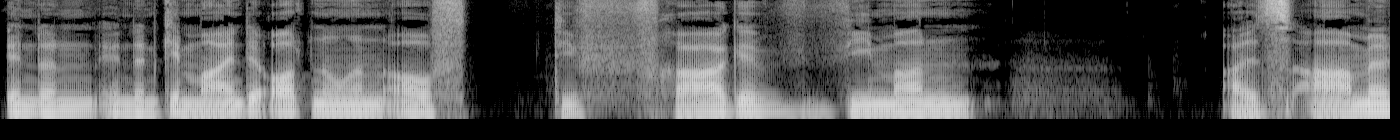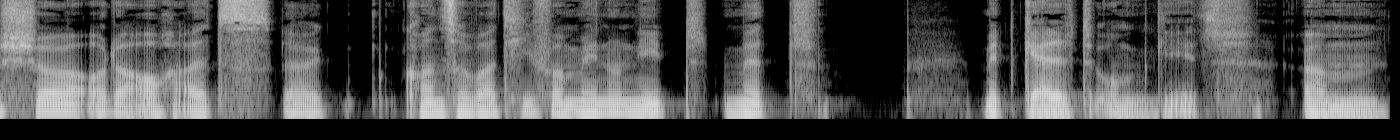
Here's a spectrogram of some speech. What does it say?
in, den, in den Gemeindeordnungen auf die Frage, wie man als Amischer oder auch als äh, konservativer Mennonit mit, mit Geld umgeht. Ähm,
